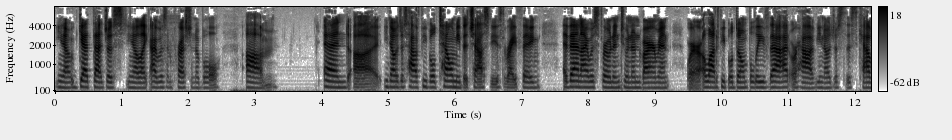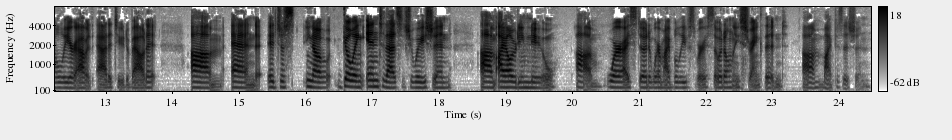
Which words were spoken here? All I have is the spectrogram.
you know, get that just, you know, like I was impressionable, um, and uh, you know, just have people tell me that chastity is the right thing. And then I was thrown into an environment where a lot of people don't believe that or have, you know, just this cavalier a- attitude about it. Um, and it just, you know, going into that situation, um, I already knew um, where I stood and where my beliefs were, so it only strengthened um, my position.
